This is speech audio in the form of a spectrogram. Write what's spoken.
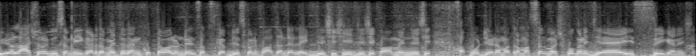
వీడియో లాస్ట్ వరకు చూస్తే మీకు అర్థమైతే దాని కొత్త వాళ్ళు ఉంటే సబ్స్క్రైబ్ చేసుకొని పాత అంటే లైక్ చేసి షేర్ చేసి కామెంట్ చేసి సపోర్ట్ చేయడం మాత్రం అస్సలు మర్చిపోకండి. జై శ్రీ గణేష్.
